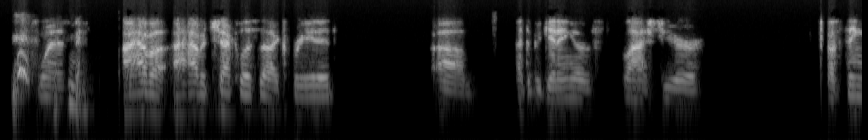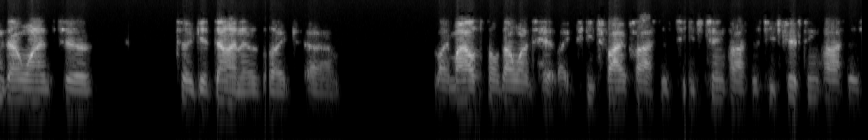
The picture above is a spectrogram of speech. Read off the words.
when I have a I have a checklist that I created um, at the beginning of last year of things I wanted to to get done. It was like um, like milestones I wanted to hit, like teach five classes, teach ten classes, teach fifteen classes,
